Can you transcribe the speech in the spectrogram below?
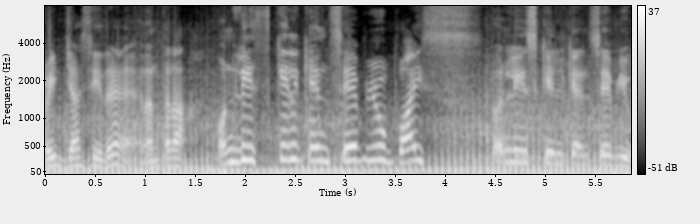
ವೆಯ್ಟ್ ಜಾಸ್ತಿ ಇದ್ದರೆ ನಂತರ only skill can save you boys only skill can save you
